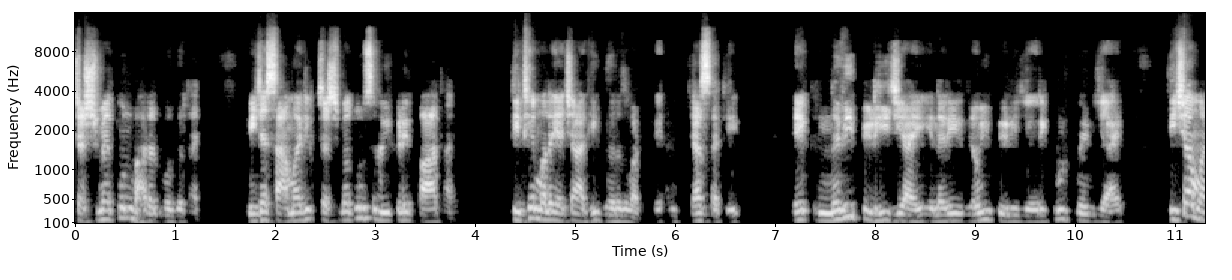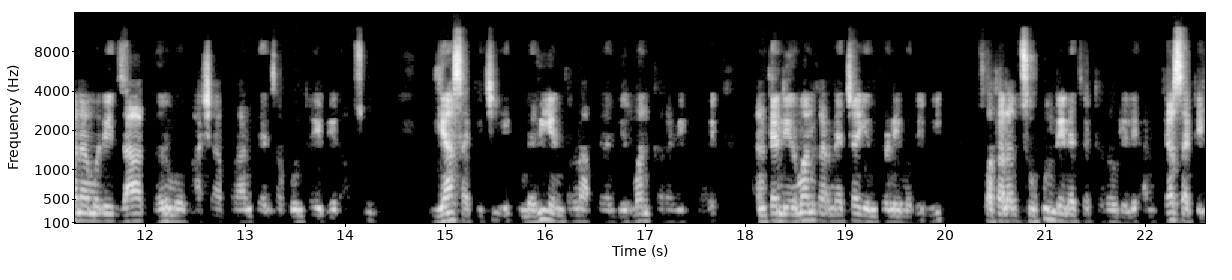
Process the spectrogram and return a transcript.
चष्म्यातून भारत बघत आहे मी ज्या सामाजिक चष्म्यातून सगळीकडे पाहत आहे तिथे मला याच्या अधिक गरज वाटते आणि त्यासाठी एक नवी पिढी जी आहे येणारी नवी पिढी जी रिक्रुटमेंट जी आहे तिच्या मनामध्ये जात धर्म भाषा प्रांत यांचा कोणताही भेद असू नये यासाठीची एक नवी यंत्रणा आपल्याला निर्माण करावी आणि त्या निर्माण करण्याच्या यंत्रणेमध्ये मी स्वतःला झोकून देण्याचे ठरवलेले आणि त्यासाठी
